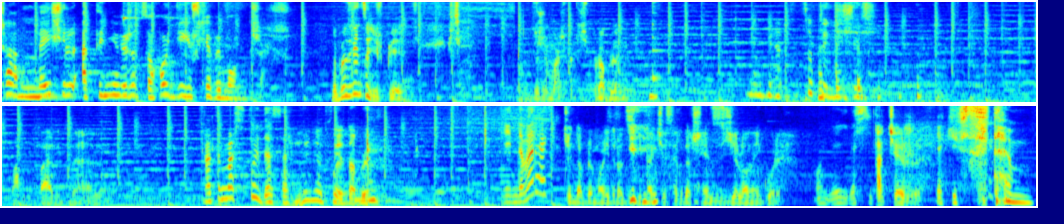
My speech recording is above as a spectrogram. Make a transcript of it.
zaczęła myśl, a ty nie wiesz o co chodzi i już się wymądrzasz. No bo jest więcej niż pięć. Widzę, że masz jakiś problem. No nie, co ty dzisiaj? Papardel. A ty masz swój deser. Nie, nie, twój jest dobry. Dzień dobry. Dzień dobry moi drodzy, witajcie serdecznie z Zielonej Góry. Ojej, jaki, Tacierzy. jaki wstęp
